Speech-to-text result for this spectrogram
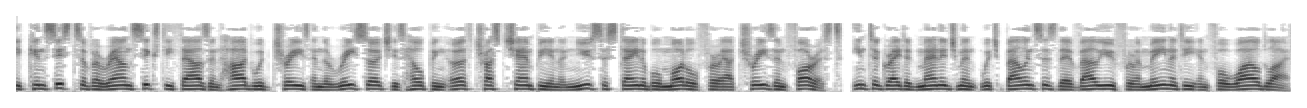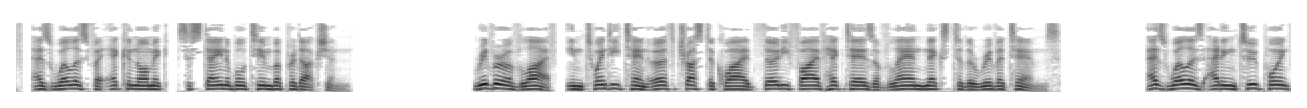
It consists of around 60,000 hardwood trees and the research is helping Earth Trust champion a new sustainable model for our trees and forests, integrated management which balances their value for amenity and for wildlife, as well as for economic, sustainable timber production. River of Life – In 2010 Earth Trust acquired 35 hectares of land next to the River Thames. As well as adding 2.5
